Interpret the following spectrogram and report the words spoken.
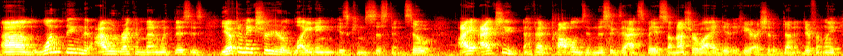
Um, one thing that I would recommend with this is you have to make sure your lighting is consistent. So I actually have had problems in this exact space, so I'm not sure why I did it here. I should have done it differently.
